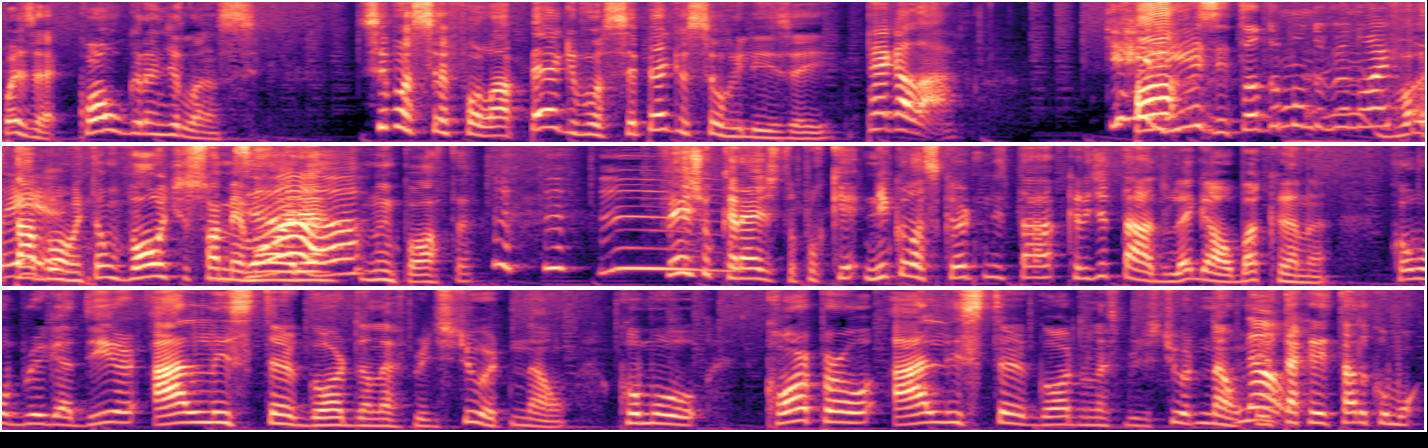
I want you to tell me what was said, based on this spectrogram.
pois é. Qual o grande lance? Se você for lá, pegue você, pegue o seu release aí. Pega lá. Que release, todo mundo viu no iPlayer. Tá bom, então volte sua memória, Duh. não importa. Veja o crédito, porque Nicholas Courtney tá acreditado, legal, bacana. Como Brigadier Alistair Gordon Lethbridge Stewart? Não. Como Corporal Alistair Gordon Lethbridge Stewart? Não. Não. Ele tá acreditado como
